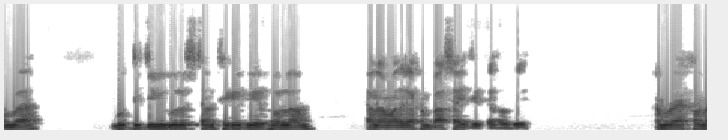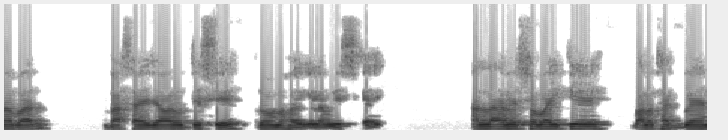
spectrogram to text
আমরা বুদ্ধিজীবী গুরুস্থান থেকে বের হলাম, কারণ আমাদের এখন বাসায় যেতে হবে। আমরা এখন আবার বাসায় যাওয়ার উদ্দেশ্যে রওনা হয়ে গেলাম রিস্কায়। আল্লাহ সবাইকে ভালো থাকবেন।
